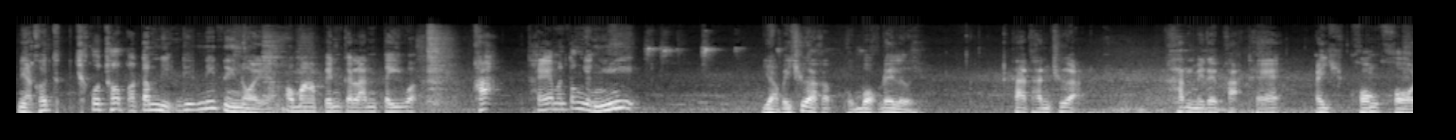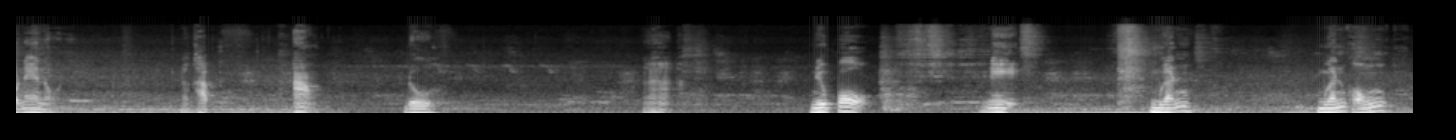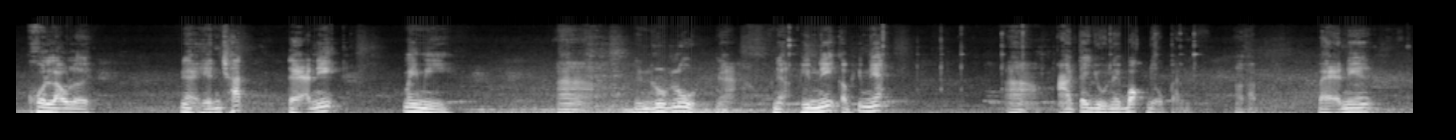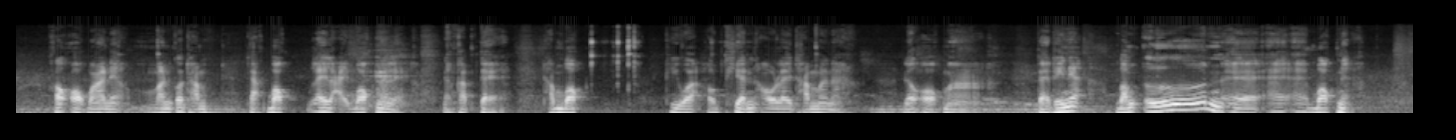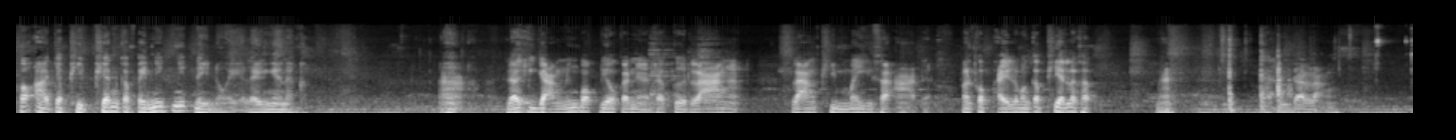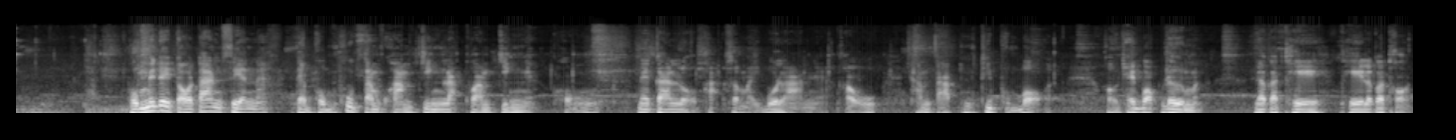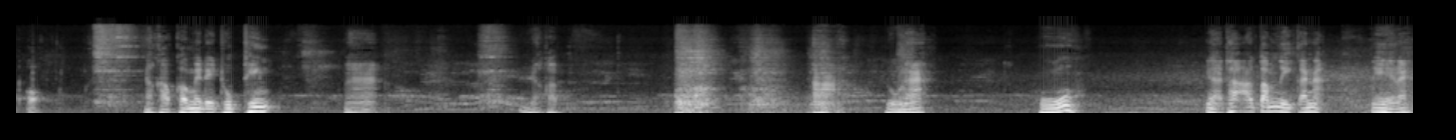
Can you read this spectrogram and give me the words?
เนี่ยเขาเขาชอบเอาตำหนินิดหน่อยๆเอามาเป็นการันตีว่า พระแท้มันต้องอย่างนี้ อย่าไปเชื่อครับ ผมบอกได้เลย ถ้าท่านเชื่อ ท่านไม่ได้พระแท้ไปคล้องคอแน่นอน นะครับอ้าวดูนะฮะนิ้วโป้งนี่ เหมือนเหมือนของคนเราเลย เนี่ยเห็นชัด แต่อันนี้ไม่มี อ่าเห็นรูดรูดๆเนี่ยเนี่ยพิมพ์นี้กับพิมพ์เนี้ยอ่าอาจจะอยู่ในบล็อกเดียวกันนะครับ แต่อันนี้เขาออกมาเนี่ยมันก็ทำ จากบล็อกหลายๆบล็อกนั่นแหละนะครับ แต่ทำบล็อกที่ว่าเอาเทียนเอาอะไรทำมานะแล้วออกมา แต่ทีเนี้ยบังเอิญไอ้ไอ้ไอ้บล็อกเนี่ยเขาอาจจะผิดเพี้ยนกันไปนิดนิดหน่อยหน่อยๆอะไรเงี้ยนะครับอ่าแล้วอีกอย่างหนึ่งบล็อกเดียวกันเนี่ย ถ้าเกิดล้างอะล้างพิมพ์ไม่สะอาดอะมันก็ไปแล้วมันก็เพี้ยนแล้วครับ นะดูด้านหลัง ผมไม่ได้ต่อต้านเซียนนะ แต่ผมพูดตามความจริงหลักความจริงเนี่ยของในการหล่อพระสมัยโบราณเนี่ยเขาทำตามที่ผมบอกเขาใช้บล็อกเดิมอะแล้วก็เทเทแล้วก็ถอดออกนะครับเขาไม่ได้ทุบทิ้งนะฮะนะครับอ่าดูนะ หูเนี่ยถ้าเอาตำหนิกันอะนี่เห็นไหม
